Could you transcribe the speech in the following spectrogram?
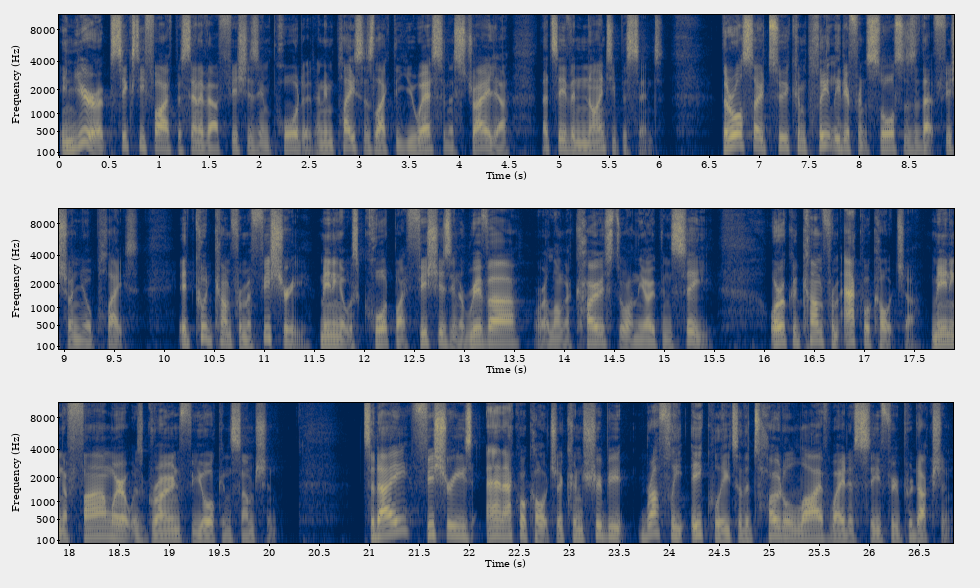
In Europe, 65% of our fish is imported, and in places like the US and Australia, that's even 90%. There are also two completely different sources of that fish on your plate. It could come from a fishery, meaning it was caught by fishers in a river, or along a coast, or on the open sea. Or it could come from aquaculture, meaning a farm where it was grown for your consumption. Today, fisheries and aquaculture contribute roughly equally to the total live weight of seafood production,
